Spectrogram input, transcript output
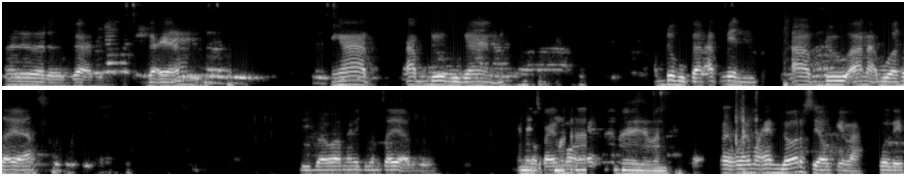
Aduh, aduh, enggak, aduh. enggak ya. Ingat, Abdul bukan. Abdul bukan admin. Abdul anak buah saya. Di bawah manajemen saya, Abdul. Manajemen. mau- Manajemen. Kalau kalian mau endorse ya oke lah, boleh.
